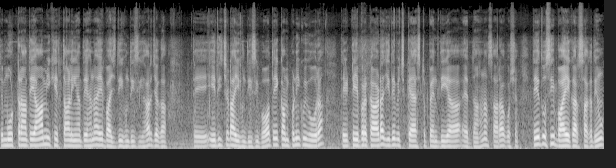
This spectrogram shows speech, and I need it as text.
ਤੇ ਮੋਟਰਾਂ ਤੇ ਆਮ ਹੀ ਖੇਤਾਂ ਵਾਲੀਆਂ ਤੇ, ਹਨਾ, ਇਹ ਵੱਜਦੀ ਹੁੰਦੀ ਸੀ ਹਰ ਜਗ੍ਹਾ। ਤੇ ਇਹਦੀ ਚੜਾਈ ਹੁੰਦੀ ਸੀ ਬਹੁਤ। ਇਹ ਕੰਪਨੀ ਕੋਈ ਹੋਰ ਆ ਤੇ ਟੇਪ ਰਿਕਾਰਡ ਆ ਜਿਹਦੇ ਵਿੱਚ ਕੈਸਟ ਪੈਂਦੀ ਆ ਇਦਾਂ ਹਨਾ, ਸਾਰਾ ਕੁਝ ਤੇ ਇਹ ਤੁਸੀਂ ਬਾਏ ਕਰ ਸਕਦੇ ਹੋ।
